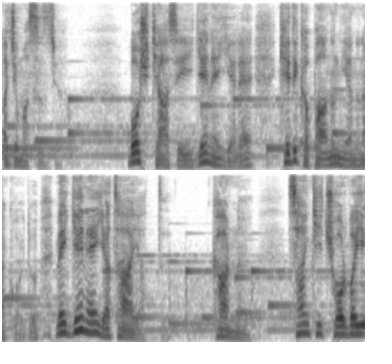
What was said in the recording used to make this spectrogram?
acımasızca. Boş kaseyi gene yere, kedi kapağının yanına koydu ve gene yatağa yattı. Karnı sanki çorbayı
